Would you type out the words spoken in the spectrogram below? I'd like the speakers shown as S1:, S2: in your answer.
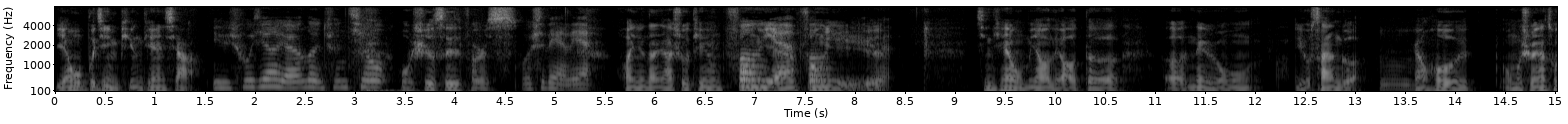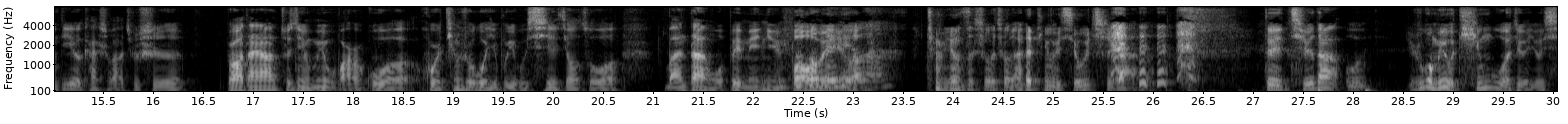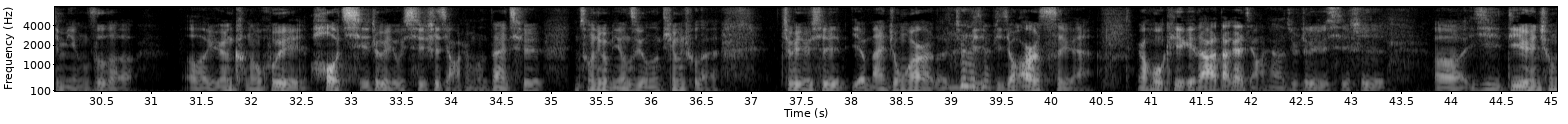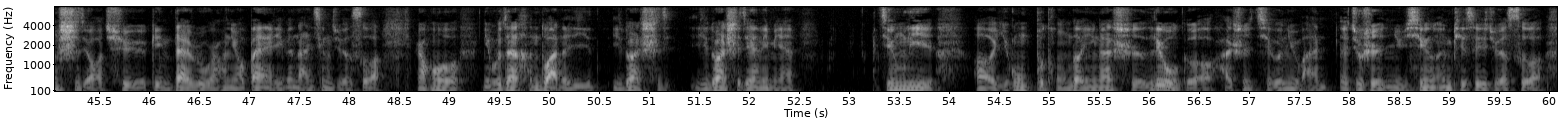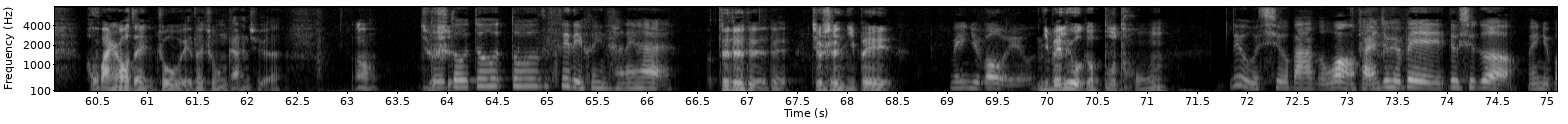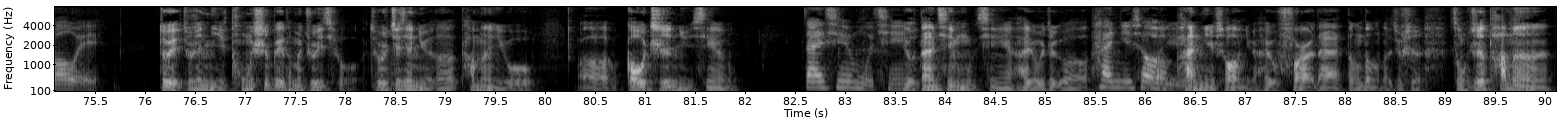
S1: 言无不尽，平天下。
S2: 语出惊人论春秋。
S1: 我是 Sisyphus，
S2: 我是脸脸。
S1: 欢迎大家收听《
S2: 风
S1: 言
S2: 风
S1: 语》。今天我们要聊的呃内容有三个，
S2: 嗯，
S1: 然后我们首先从第一个开始吧，就是不知道大家最近有没有玩过或者听说过一部游戏，叫做《完蛋，我被美女包围了》。这名字说出来还挺有羞耻感的。对，其实大家我如果没有听过这个游戏名字的，呃，有人可能会好奇这个游戏是讲什么。但其实你从这个名字就能听出来，这个游戏也蛮中二的，就比 比较二次元。然后我可以给大家大概讲一下，就这个游戏是，呃，以第一人称视角去给你代入，然后你要扮演一个男性角色，然后你会在很短的一一段时间一段时间里面。经历，呃，一共不同的应该是六个还是几个女玩，呃，就是女性 NPC 角色环绕在你周围的这种感觉，嗯，就是
S2: 都都都非得和你谈恋爱。
S1: 对对对对对，就是你被
S2: 美女包围了，
S1: 你被六个不同，
S2: 六个七个八个忘了，反正就是被六七个美女包围。
S1: 对，就是你同时被他们追求，就是这些女的，她们有呃高知女性。
S2: 单亲母亲。
S1: 有单亲母亲，还有这个
S2: 叛逆少
S1: 女，叛逆少女，还有富二代等等的，就是总之他们，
